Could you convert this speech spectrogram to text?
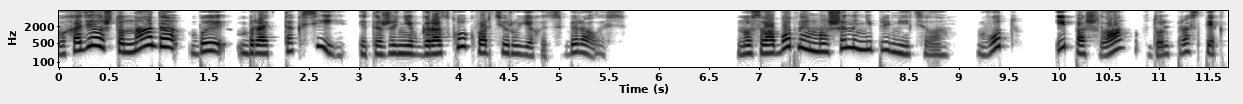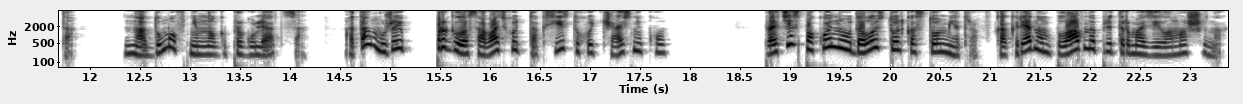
Выходило, что надо бы брать такси, это же не в городскую квартиру ехать собиралась. Но свободной машины не приметила. Вот и пошла вдоль проспекта, надумав немного прогуляться, а там уже и проголосовать хоть таксисту, хоть частнику. Пройти спокойно удалось только 100 метров, как рядом плавно притормозила машина.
